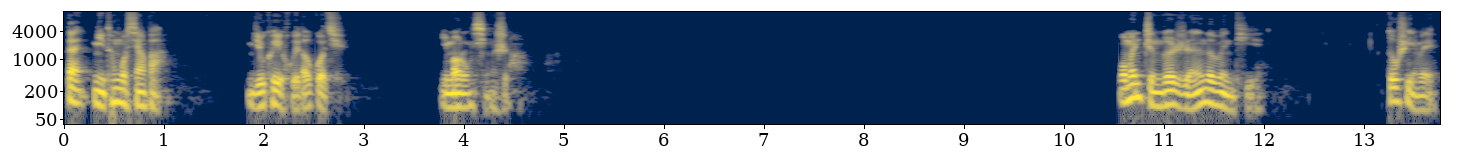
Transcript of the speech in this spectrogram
但你通过想法，你就可以回到过去，以某种形式啊。我们整个人的问题，都是因为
